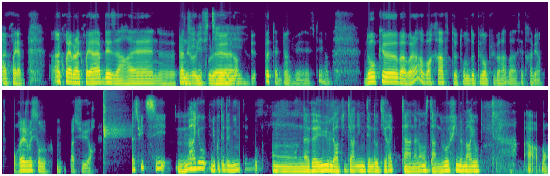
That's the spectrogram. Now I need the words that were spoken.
incroyable. Incroyable, incroyable, des arènes, euh, plein de Du jolies NFT. couleurs, peut-être bien du NFT. hein. Donc, euh, bah voilà, Warcraft tombe de plus en plus bas, bah, c'est très bien. Réjouissons-nous. Pas sûr. La suite, c'est Mario du côté de Nintendo. On avait eu lors du dernier Nintendo Direct un annonce d'un nouveau film Mario. Alors bon,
